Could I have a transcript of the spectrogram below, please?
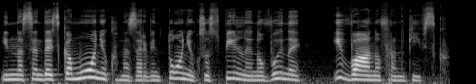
Інна Сендецька-Монюк, Назар Вінтонюк, Суспільне новини, Івано-Франківськ.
